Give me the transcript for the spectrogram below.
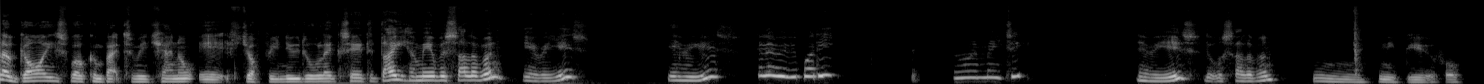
Hello guys, welcome back to my channel. It's Joffy Noodlelegs here today. I'm here with Sullivan. Here he is. Here he is. Hello everybody. Alright matey. There he is, little Sullivan. Hmm, isn't he beautiful?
